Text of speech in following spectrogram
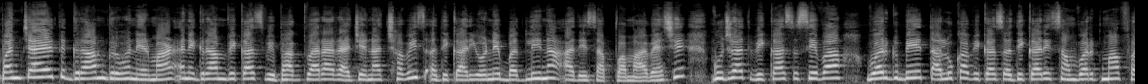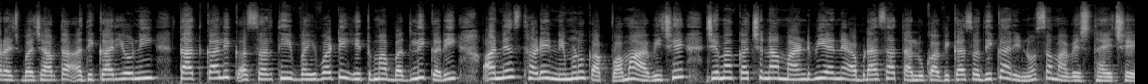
પંચાયત, ગ્રામ ગૃહ નિર્માણ અને ગ્રામ વિકાસ વિભાગ દ્વારા રાજ્યના છવ્વીસ અધિકારીઓને બદલીના આદેશ આપવામાં આવ્યા છે. ગુજરાત વિકાસ સેવા વર્ગ બે તાલુકા વિકાસ અધિકારી સંવર્ગમાં ફરજ બજાવતા અધિકારીઓની તાત્કાલિક અસરથી વહીવટી હિતમાં બદલી કરી અન્ય સ્થળે નિમણૂક આપવામાં આવી છે, જેમાં કચ્છના માંડવી અને અબડાસા તાલુકા વિકાસ અધિકારીનો સમાવેશ થાય છે.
